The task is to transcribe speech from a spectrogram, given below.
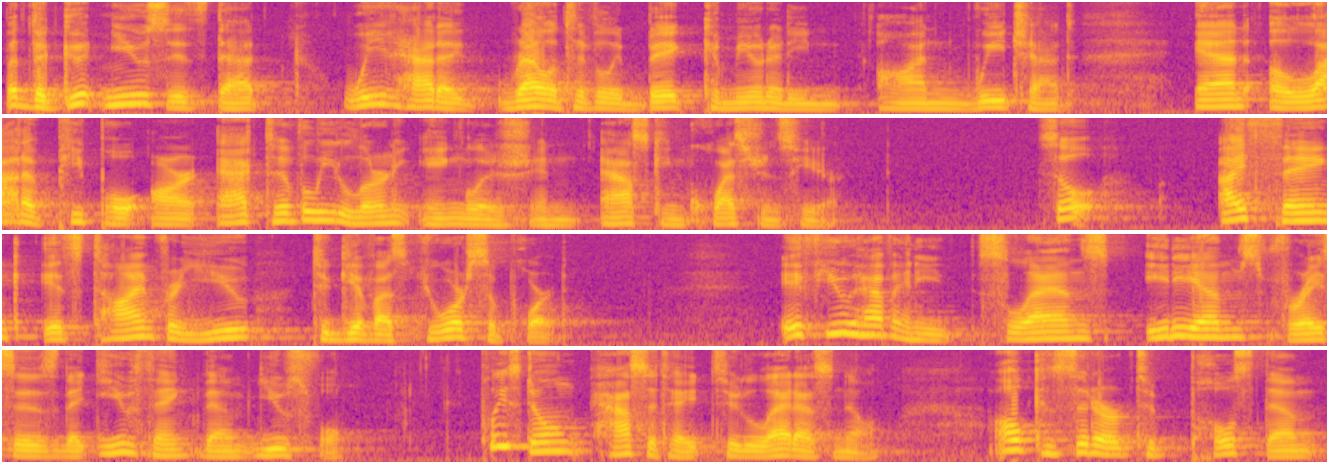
But the good news is that we've had a relatively big community on WeChat, and a lot of people are actively learning English and asking questions here. So I think it's time for you to give us your support. If you have any slangs, idioms, phrases that you think them useful, please don't hesitate to let us know. I'll consider to post them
